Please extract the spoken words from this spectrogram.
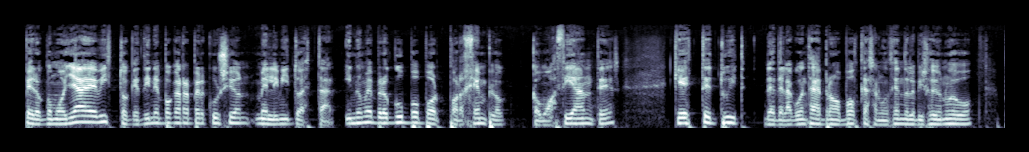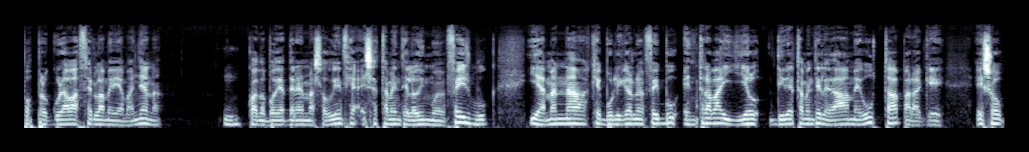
pero como ya he visto que tiene poca repercusión, me limito a estar. Y no me preocupo por, por ejemplo, como hacía antes, que este tweet desde la cuenta de Promo Podcast anunciando el episodio nuevo, pues procuraba hacerlo a media mañana Mm. Cuando podía tener más audiencia, exactamente lo mismo en Facebook, y además nada más que publicarlo en Facebook, entraba y yo directamente le daba me gusta para que eso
